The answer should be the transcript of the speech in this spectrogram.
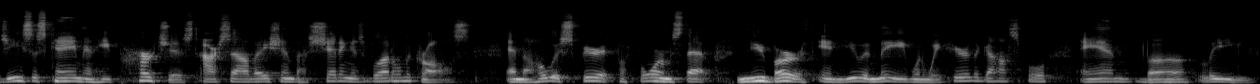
Jesus came and He purchased our salvation by shedding His blood on the cross. And the Holy Spirit performs that new birth in you and me when we hear the gospel and believe.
